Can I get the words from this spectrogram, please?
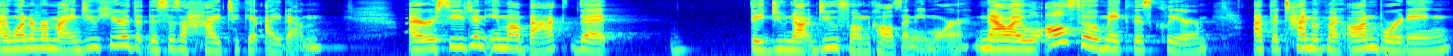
I want to remind you here that this is a high ticket item. I received an email back that they do not do phone calls anymore. Now, I will also make this clear at the time of my onboarding,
